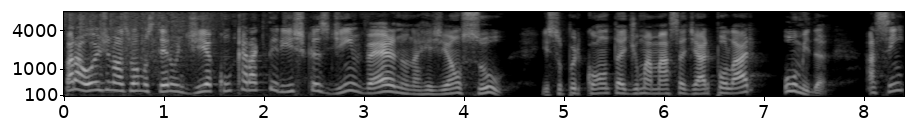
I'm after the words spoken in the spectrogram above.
Para hoje, nós vamos ter um dia com características de inverno na região sul, isso por conta de uma massa de ar polar úmida. Assim,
